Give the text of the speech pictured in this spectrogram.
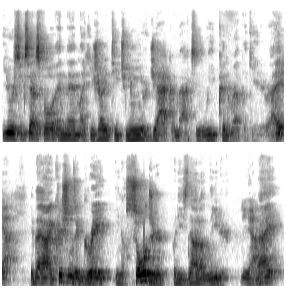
you were successful and then like you try to teach me or Jack or Max and we couldn't replicate it, right? yeah, You'd be like, all right, Christian's a great, you know, soldier, but he's not a leader yeah, right?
